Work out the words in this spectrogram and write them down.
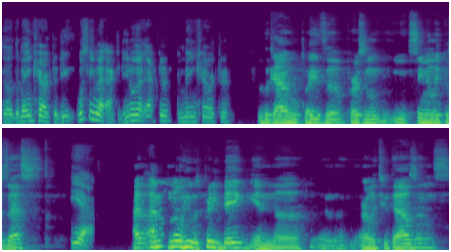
The the main character, do you, what's the name of that actor? Do you know that actor? The main character? The guy who plays the person who seemingly possessed. Yeah, I, I don't know. He was pretty big in the uh, early 2000s.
